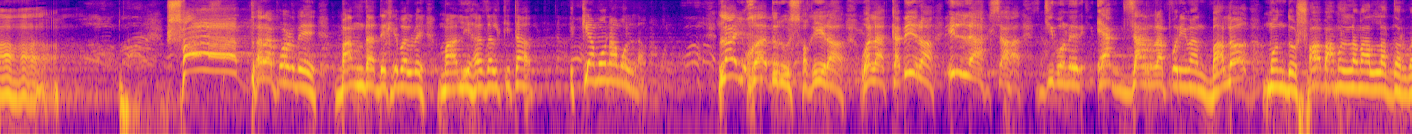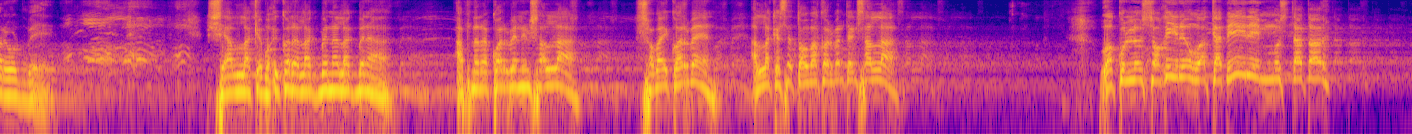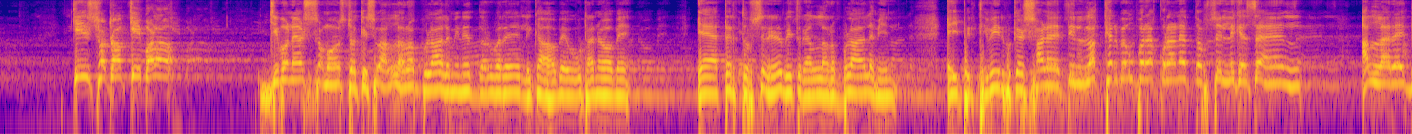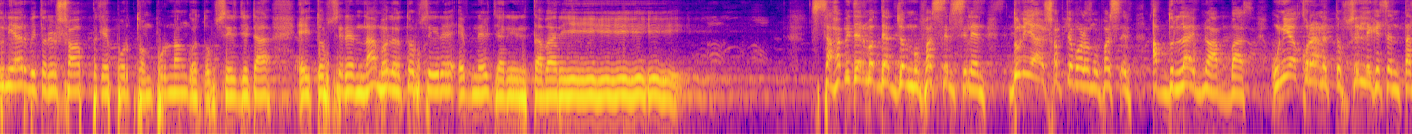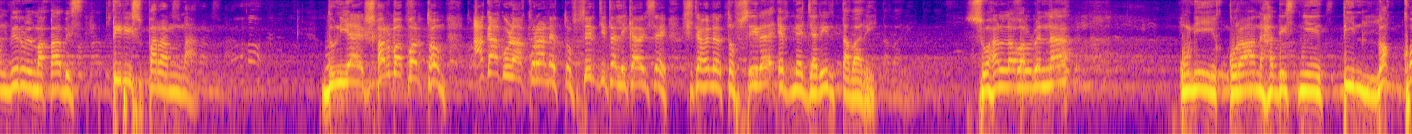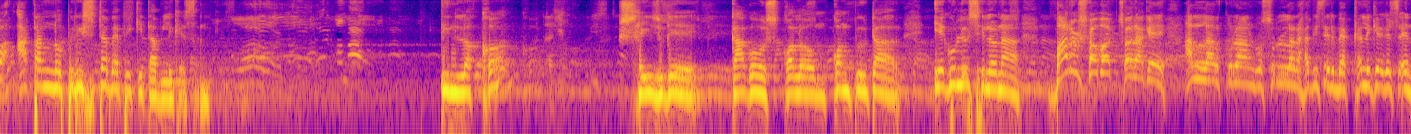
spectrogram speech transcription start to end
সব ধরা পড়বে, বান্দা দেখে বলবে মালি হাজাল কিতাব? কেমন আমল নাম। জীবনের এক জাররা পরিমাণ ভালো, মন্দ সব আমল নামা আল্লাহর দরবারে উঠবে। সে আল্লাহকে ভয় করা লাগবে না লাগবে না। আপনারা করবেন ইনশাল্লাহ সবাই করবেন। আল্লাহ কাছে তওবা করবেন তো ইনশাল্লাহ ওয়াকুল্লু সগীর ওয়া কাবীর কি ছোট, কি বড়? জীবনের সমস্ত কিছু আল্লাহ রব্বুল আলমিনের দরবারে লেখা হবে, উঠানো হবে। এতের তফসিরের ভিতরে আল্লাহ রব্বুল আলমিন এই পৃথিবীর বুকে সাড়ে তিন লক্ষের উপরে কোরআনের তফসিল লিখেছেন। আল্লাহর এই দুনিয়ার ভিতরে সব থেকে প্রথম পূর্ণাঙ্গ তফসির যেটা, এই তফসিরের নাম হলো তফসিরে এবনে জারির তাবারি। সাহাবিদের মধ্যে একজন মুফাসসির ছিলেন, দুনিয়ার সবচেয়ে বড় মুফাসসির আবদুল্লাহ ইবনু আব্বাস। উনিও কোরআনের তফসিল লিখেছেন, তানবিরুল মাকাবিস, তিরিশ পারান্না। দুনিয়ায় সর্বপ্রথম আগাগোড়া কোরআনের তফসির যেটা লেখা হয়েছে, সেটা হলো তফসিরা এবনে জারির তাবারি। সুহাল্লাহ বলবেন না। উনি কোরআন, হাদিস নিয়ে তিন লক্ষ আটান্ন পৃষ্ঠা ব্যাপী কিতাব লিখেছেন। তিন লক্ষ? সেই যুগে কাগজ, কলম, কম্পিউটার, এগুলো ছিল না। বারোশো বছর আগে আল্লাহর কোরআন রসুল্লাহর হাদিসের ব্যাখ্যা লিখে গেছেন,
